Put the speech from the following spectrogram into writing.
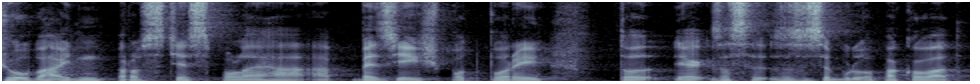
Joe Biden prostě spoléhá a bez jejich podpory to, jak zase, zase se budu opakovat,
